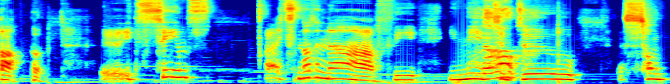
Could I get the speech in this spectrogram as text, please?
up. It seems it's not enough. You, you need no. to do some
